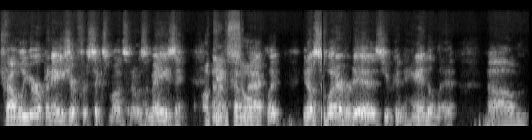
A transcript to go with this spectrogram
travel Europe and Asia for six months, and it was amazing. Okay, and I've come so, back like, you know, so whatever it is, you can handle it. Um,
